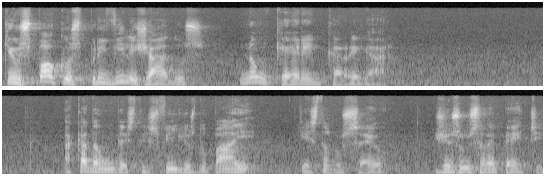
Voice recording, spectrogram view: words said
que os poucos privilegiados não querem carregar. A cada um destes filhos do Pai que está no céu, Jesus repete:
